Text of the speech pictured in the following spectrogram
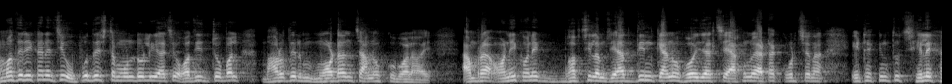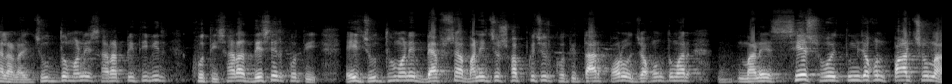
আমাদের এখানে যে উপদেষ্টা মণ্ডলী আছে, অজিত ডোভাল, ভারতের মডার্ন চাণক্য বলা হয়। আমরা অনেক অনেক ভাবছিলাম যে একদিন কেন হয়ে যাচ্ছে, এখনও অ্যাটাক করছে না। এটা কিন্তু ছেলে খেলা নয়। যুদ্ধ মানে সারা পৃথিবীর ক্ষতি, সারা দেশের ক্ষতি। এই যুদ্ধ মানে ব্যবসা, বাণিজ্য সব কিছুর ক্ষতি। তারপরও যখন তোমার মানে শেষ হয়ে, তুমি যখন পারছ না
